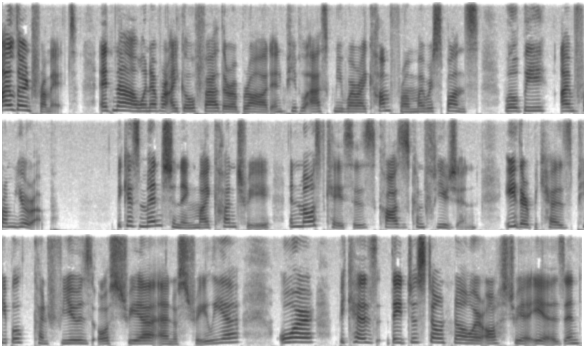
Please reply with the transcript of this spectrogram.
I learned from it. And now, whenever I go further abroad and people ask me where I come from, my response will be I'm from Europe. Because mentioning my country in most cases causes confusion, either because people confuse Austria and Australia, or because they just don't know where Austria is. And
